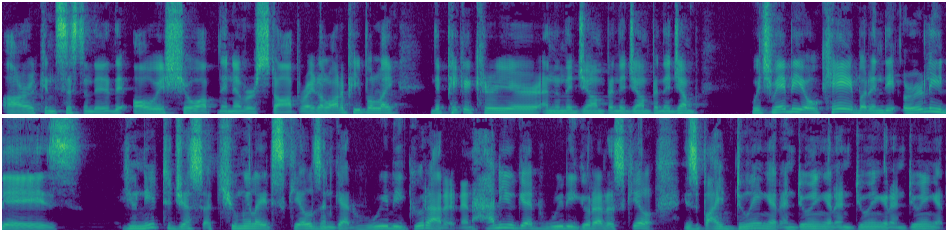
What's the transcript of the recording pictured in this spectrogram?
are consistent. They, they always show up. They never stop, right? A lot of people like they pick a career and then they jump and they jump and they jump, which may be okay. But in the early days, you need to just accumulate skills and get really good at it. And how do you get really good at a skill? Is by doing it and doing it and doing it and doing it.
